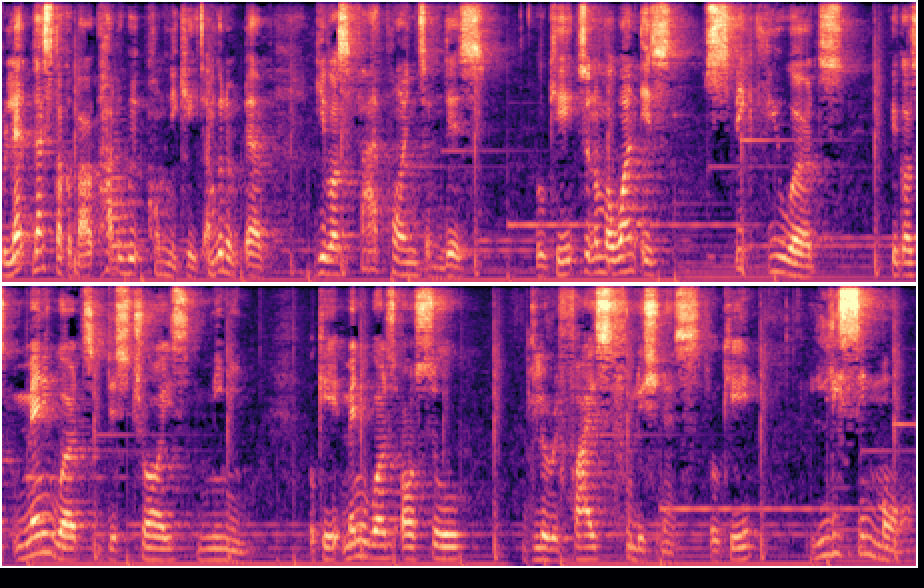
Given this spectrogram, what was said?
let, let's talk about how do we communicate. I'm going to uh, give us five points on this. Okay, so number one is speak few words because many words destroys meaning. Okay, many words also glorifies foolishness. Okay, listen more.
